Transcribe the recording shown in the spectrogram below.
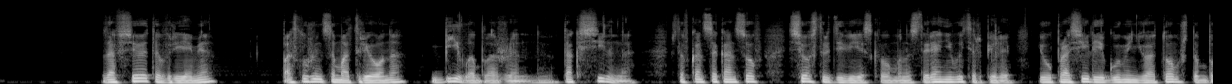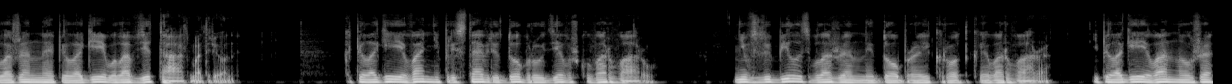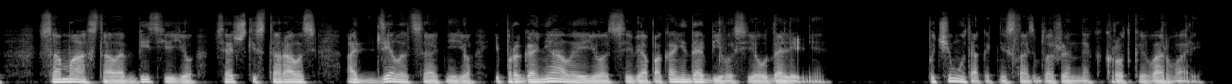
За все это время послушница Матрёна била блаженную так сильно, что в конце концов сестры Дивейского монастыря не вытерпели и упросили игуменью о том, чтобы блаженная Пелагея была взята от Матрёны. К Пелагее Ванне приставили добрую девушку Варвару. Не взлюбилась блаженной добрая и кроткая Варвара — и Пелагея Ивановна уже сама стала бить ее, всячески старалась отделаться от нее и прогоняла ее от себя, пока не добилась ее удаления. Почему так отнеслась блаженная к кроткой Варваре?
